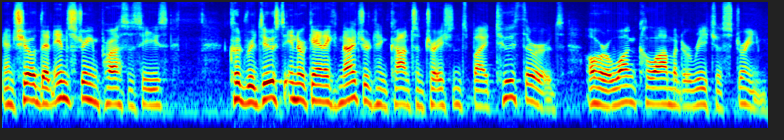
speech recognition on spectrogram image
and showed that in-stream processes could reduce inorganic nitrogen concentrations by two-thirds over a one kilometer reach of stream.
